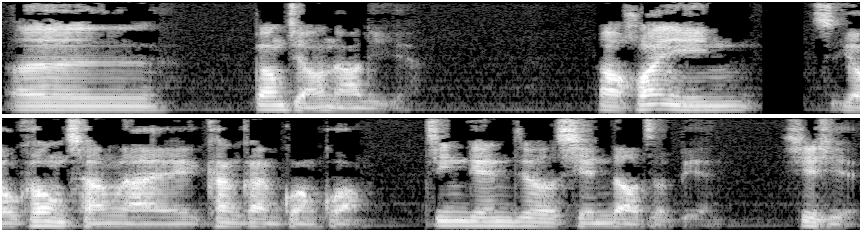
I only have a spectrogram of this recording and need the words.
嗯，刚讲到哪里？啊，啊欢迎有空常来看看逛逛。今天就先到这边，谢谢。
